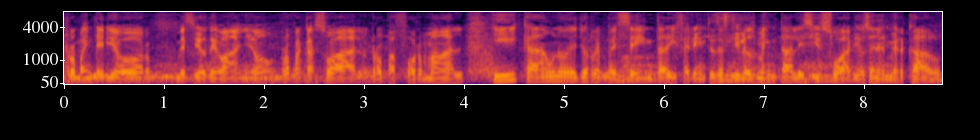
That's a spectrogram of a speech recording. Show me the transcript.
ropa interior, vestidos de baño, ropa casual, ropa formal y cada uno de ellos representa diferentes estilos mentales y usuarios en el mercado.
